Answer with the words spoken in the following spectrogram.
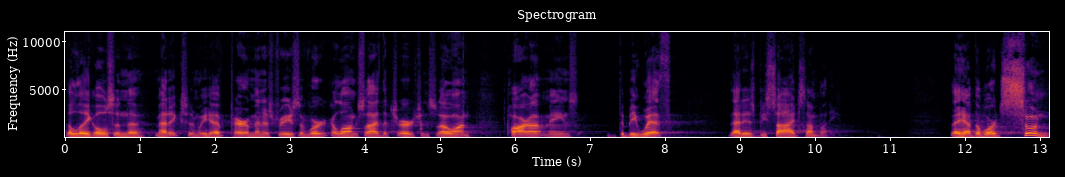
the legals and the medics, and we have paraministries that work alongside the church and so on. Para means to be with, that is beside somebody. They have the word sun,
